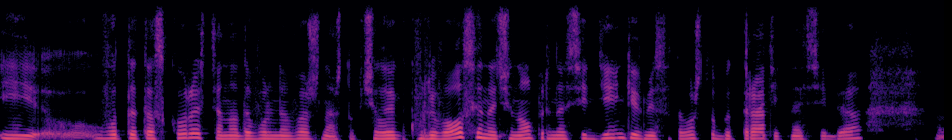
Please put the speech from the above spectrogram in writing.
И э, вот эта скорость, она довольно важна, чтобы человек вливался и начинал приносить деньги вместо того, чтобы тратить на себя, э,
